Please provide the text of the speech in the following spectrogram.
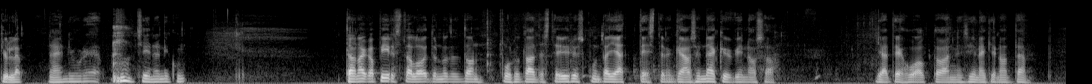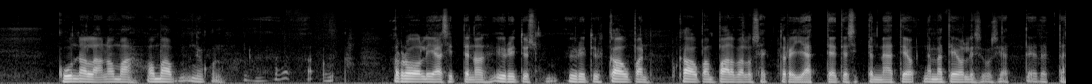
Kyllä, näin juuri. Ja siinä niin kuin, tämä on aika pirstaloitunut, että on, puhutaan tästä yhdyskuntajätteestä, mikä on se näkyvin osa jätehuoltoa, niin siinäkin on tämä kunnalla on oma, oma niin kuin, rooli ja sitten on yritys, yritys kaupan, palvelusektorin jätteet ja sitten nämä, teo, nämä teollisuusjätteet. Että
